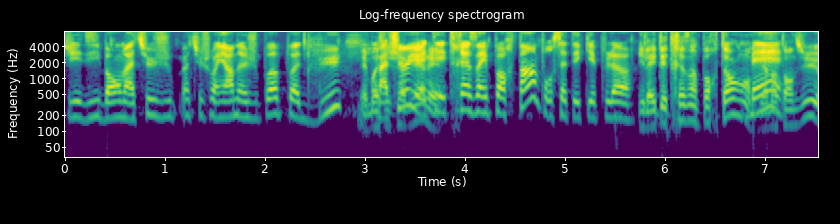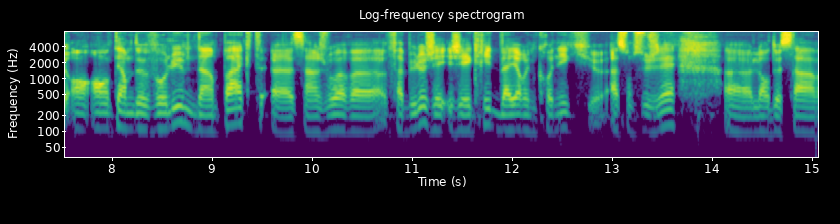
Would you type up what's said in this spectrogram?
j'ai dit, bon, Mathieu, joue, Mathieu Choignard ne joue pas, pas de but. Mais moi, c'est Mathieu, il a été et- très important pour cette équipe-là. Il a été très important, Mais- bien entendu, en, en termes de volume, d'impact. euh, c'est un joueur euh, fabuleux. J'ai j'ai écrit d'ailleurs une chronique euh, à son sujet euh, lors de sa,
